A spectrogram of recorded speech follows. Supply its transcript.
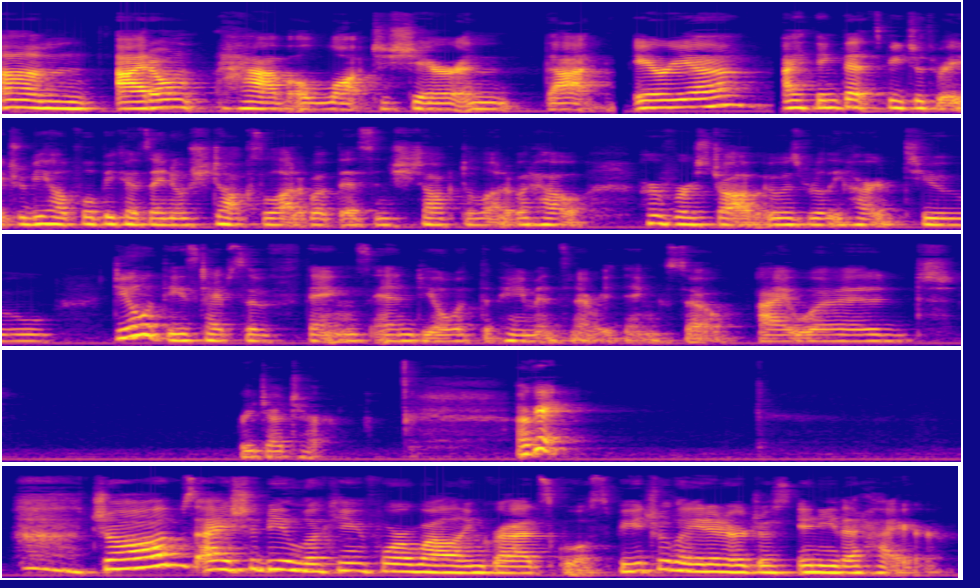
um, I don't have a lot to share in that area. I think that speech with Rach would be helpful because I know she talks a lot about this and she talked a lot about how her first job it was really hard to deal with these types of things and deal with the payments and everything. So I would reach out to her. Okay, Jobs I should be looking for while in grad school, speech related or just any that hire.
